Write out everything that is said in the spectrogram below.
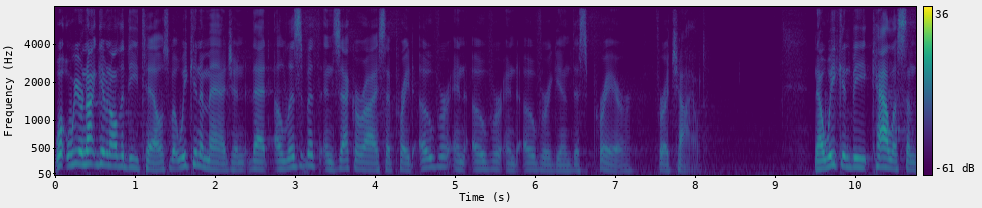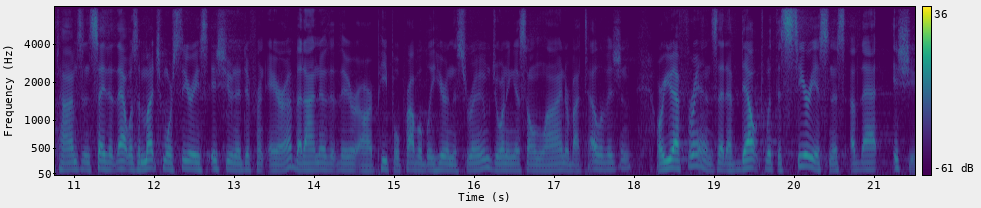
Well, we are not given all the details, but we can imagine that Elizabeth and Zacharias have prayed over and over and over again this prayer for a child. Now, we can be callous sometimes and say that that was a much more serious issue in a different era, but I know that there are people probably here in this room joining us online or by television, or you have friends that have dealt with the seriousness of that issue.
